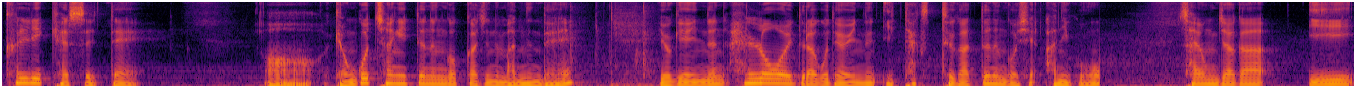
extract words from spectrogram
클릭했을 때 어, 경고창이 뜨는 것까지는 맞는데 여기에 있는 Hello World라고 되어 있는 이 텍스트가 뜨는 것이 아니고 사용자가 이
